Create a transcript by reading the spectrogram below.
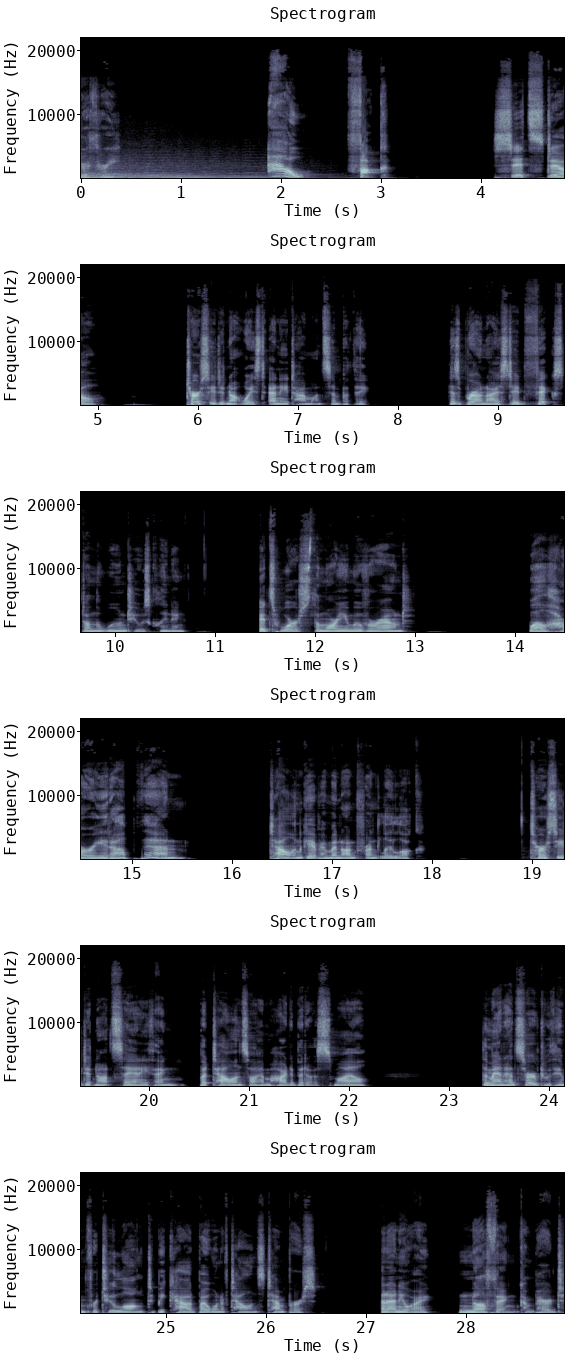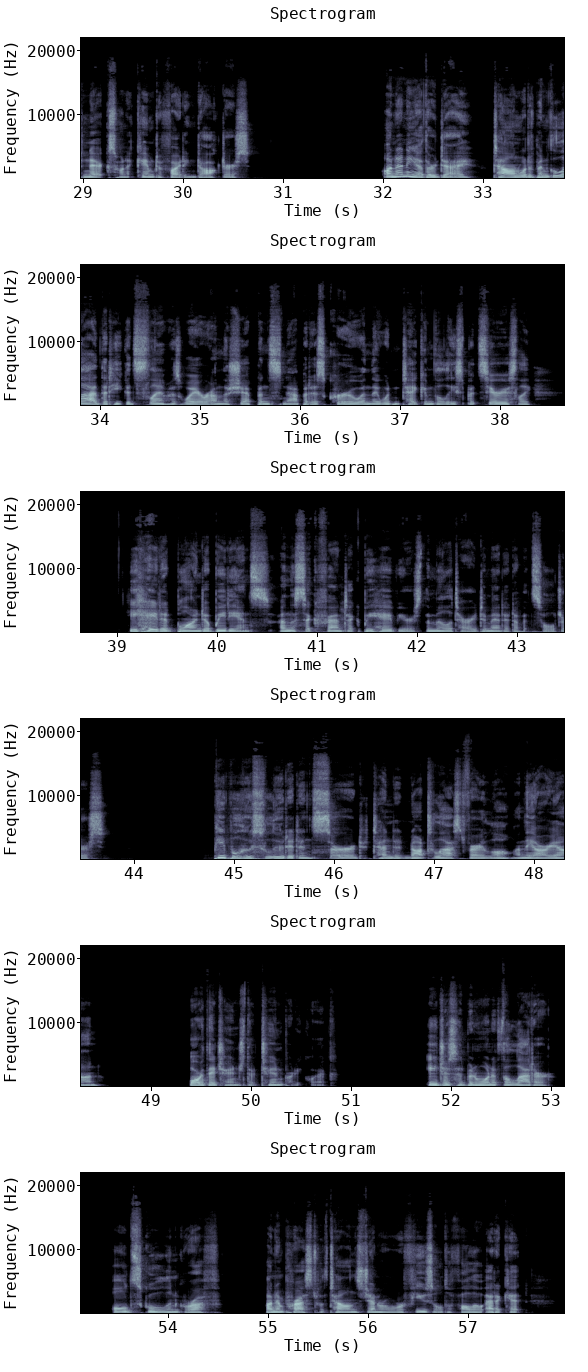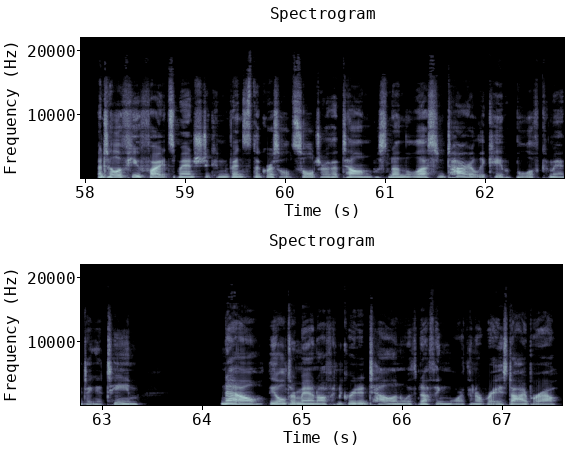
Chapter 3 Ow! Fuck! Sit still. Tercy did not waste any time on sympathy. His brown eyes stayed fixed on the wound he was cleaning. It's worse the more you move around. Well, hurry it up then. Talon gave him an unfriendly look. Tercy did not say anything, but Talon saw him hide a bit of a smile. The man had served with him for too long to be cowed by one of Talon's tempers. And anyway, nothing compared to Nix when it came to fighting doctors. On any other day, Talon would have been glad that he could slam his way around the ship and snap at his crew, and they wouldn't take him the least bit seriously. He hated blind obedience and the sycophantic behaviors the military demanded of its soldiers. People who saluted and sirred tended not to last very long on the Ariane, or they changed their tune pretty quick. Aegis had been one of the latter, old school and gruff, unimpressed with Talon's general refusal to follow etiquette, until a few fights managed to convince the grizzled soldier that Talon was nonetheless entirely capable of commanding a team. Now, the older man often greeted Talon with nothing more than a raised eyebrow.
